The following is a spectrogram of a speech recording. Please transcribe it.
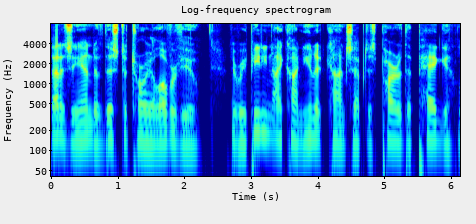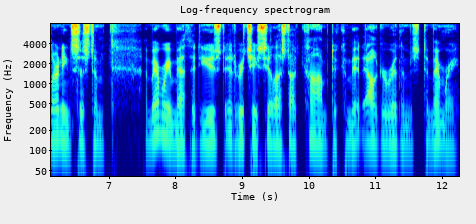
That is the end of this tutorial overview. The repeating icon unit concept is part of the PEG learning system, a memory method used at richacls.com to commit algorithms to memory.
